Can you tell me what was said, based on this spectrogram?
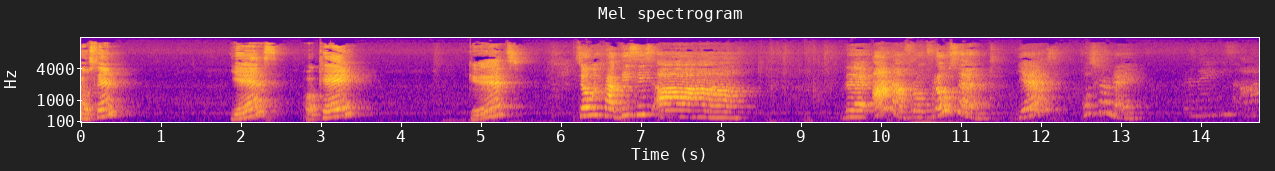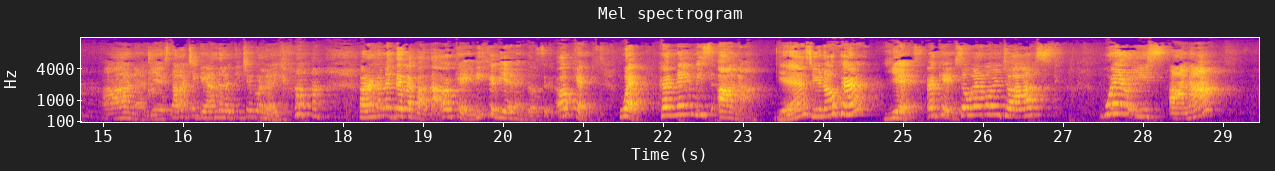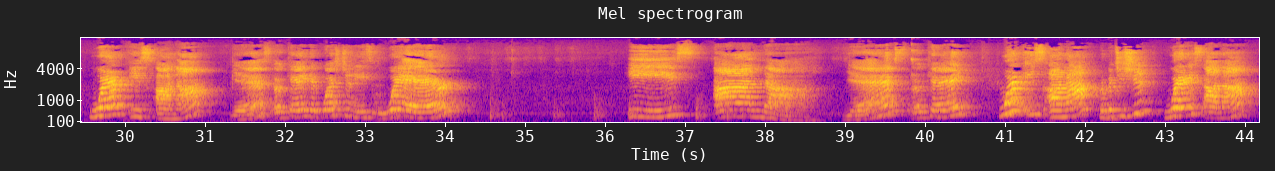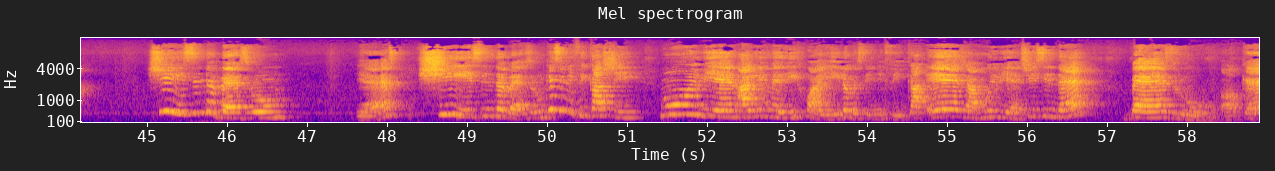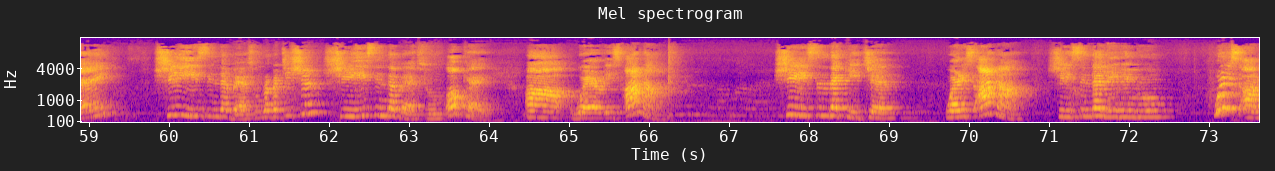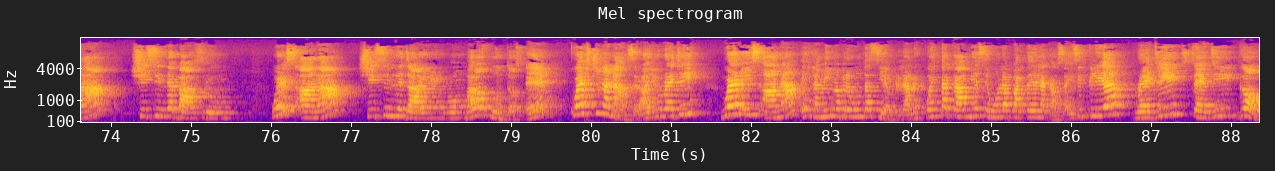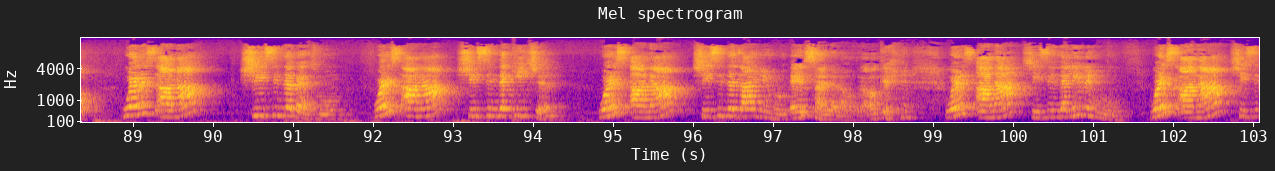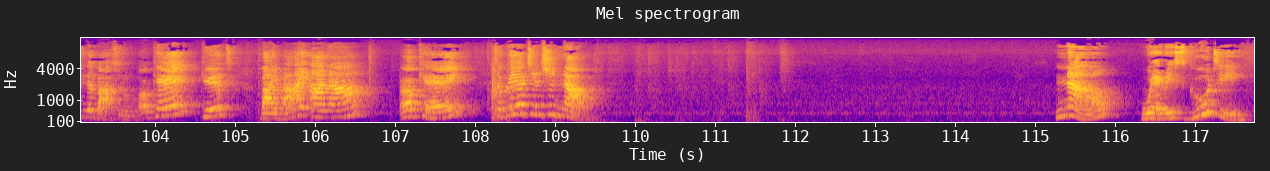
Conocen? Yes? Okay. Good. So we have, this is uh, the Anna from Frozen. Yes? What's her name? Ana, ya estaba chequeando la teacher con la hija. Para no meter la pata. Ok, dije bien entonces. Ok. Well, her name is Anna. Yes, you know her? Yes. Okay, so we are going to ask, where is Anna? Where is Anna? Yes, okay. The question is, where is Anna? Yes, okay. Where is Anna? Repetition. Where is Anna? She is in the bedroom. Yes, she is in the bedroom. ¿Qué significa she? Muy bien, alguien me dijo ahí lo que significa ella. Muy bien, she's in the bedroom. Okay? She is in the bathroom. Repetition. She is in the bathroom. Okay. Uh, where is Anna? She is in the kitchen. Where is Anna? She's in the living room. Where is Anna? She's in the bathroom. Where's Anna? She's in the dining room. Vamos juntos, ¿eh? Question and answer. Are you ready? Where is Anna? Es la misma pregunta siempre. La respuesta cambia según la parte de la casa. Is it clear? Ready, steady, go. Where is Anna? She's in the bedroom. Where's Anna? She's in the kitchen. Where's Anna? She's in the dining room. Esa era la otra. Okay. Where's Anna? She's in the living room. Where's Anna? She's in the bathroom. Okay? Good. Bye bye, Anna. Okay. So pay attention now. Now, where is Goody?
